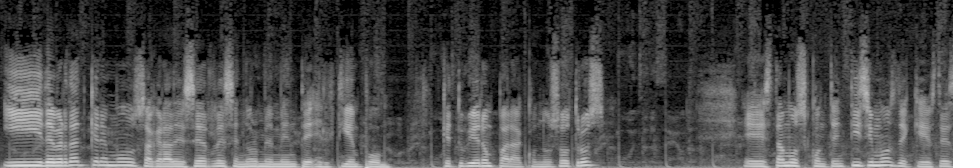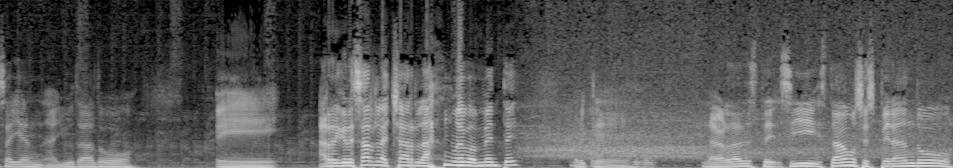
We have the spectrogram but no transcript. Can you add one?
Y de verdad queremos agradecerles enormemente el tiempo que tuvieron para con nosotros. Eh, estamos contentísimos de que ustedes hayan ayudado eh, a regresar la charla nuevamente, porque la verdad, este, sí, estábamos esperando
